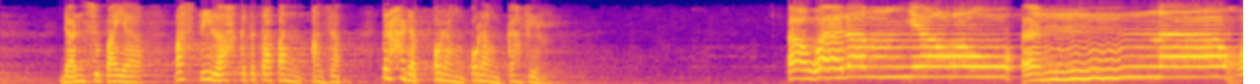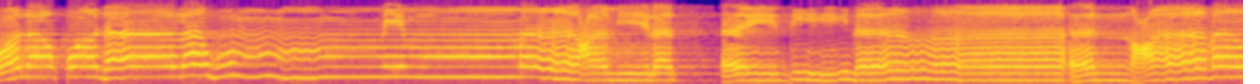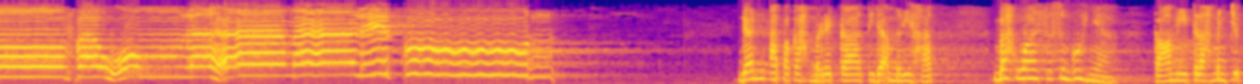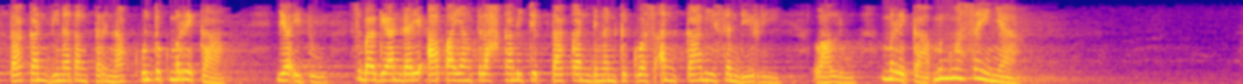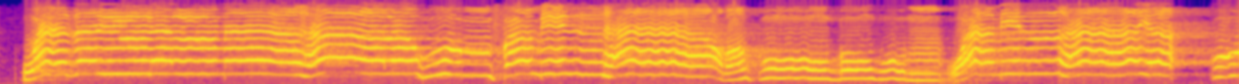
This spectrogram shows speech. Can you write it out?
dan supaya pastilah ketetapan azab terhadap orang-orang kafir. أولم يروا أنا خلقنا لهم Dan apakah mereka tidak melihat bahwa sesungguhnya kami telah menciptakan binatang ternak untuk mereka, yaitu sebagian dari apa yang telah kami ciptakan dengan kekuasaan kami sendiri, lalu mereka menguasainya. وَذَلَّلْنَاهَا رَكُوبُهُمْ وَمِنْهَا يَأْكُلُونَ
